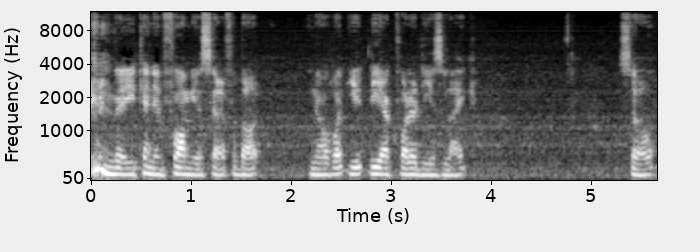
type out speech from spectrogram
where you can inform yourself about, you know, what you, the air quality is like. So.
